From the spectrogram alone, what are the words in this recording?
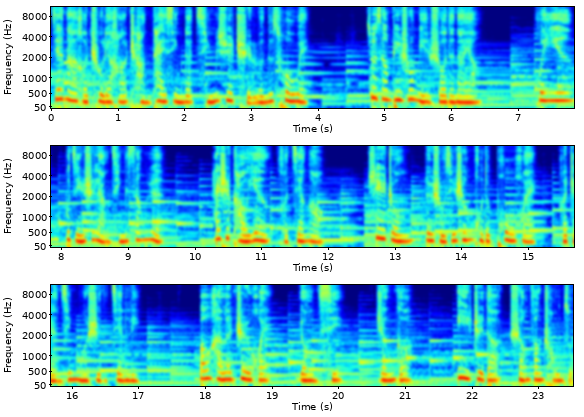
接纳和处理好常态性的情绪齿轮的错位。就像毕淑敏说的那样，婚姻不仅是两情相悦，还是考验和煎熬，是一种对熟悉生活的破坏和崭新模式的建立，包含了智慧、勇气、人格、意志的双方重组。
